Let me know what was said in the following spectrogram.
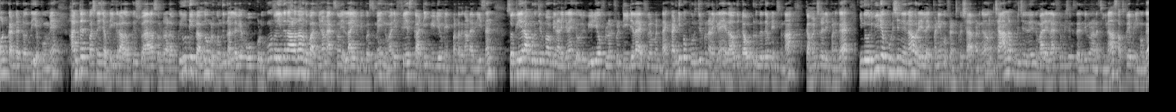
ஓன் கண்டென்ட் வந்து எப்பவுமே ஹண்ட்ரட் பர்சன்டேஜ் அப்படிங்கிற அளவுக்கு ஷுவரா சொல்ற அளவுக்கு யூடியூப்ல வந்து உங்களுக்கு வந்து நல்லாவே ஹோப் கொடுக்கும். ஸோ இதனால தான் வந்து பாத்தீங்கன்னா மேக்ஸிமம் எல்லா யூடியூபர்ஸுமே இந்த மாதிரி ஃபேஸ் காட்டி வீடியோ மேக் பண்றதுக்கான ரீசன் ஸோ கிளியரா புரிஞ்சிருக்கும் அப்படின்னு நினைக்கிறேன். இந்த ஒரு வீடியோ ஃபுல் அண்ட் ஃபுல் டீட்டெயிலாக எக்ஸ்பிளைன் பண்ணிட்டேன். கண்டிப்பா புரிஞ்சிருக்கும்னு நினைக்கிறேன். ஏதாவது டவுட் இருந்தது அப்படின்னு சொன்னா கமெண்ட்ஸ் ரெடி பண்ணுங்க. இந்த ஒரு வீடியோ பிடிச்சிருந்ததுன்னா ஒரே லைக் பண்ணி உங்க ஃப்ரெண்ட்ஸ்க்கும் ஷேர் பண்ணுங்க. உங்க சேனல் பிடிச்சிருந்தது இந்த மாதிரி எல்லா இன்ஃபர்மேஷன் தெரிஞ்சுக்கணும்னு நினைச்சீங்கன்னா சப்ஸ்கிரைப் பண்ணிக்கோங்க.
